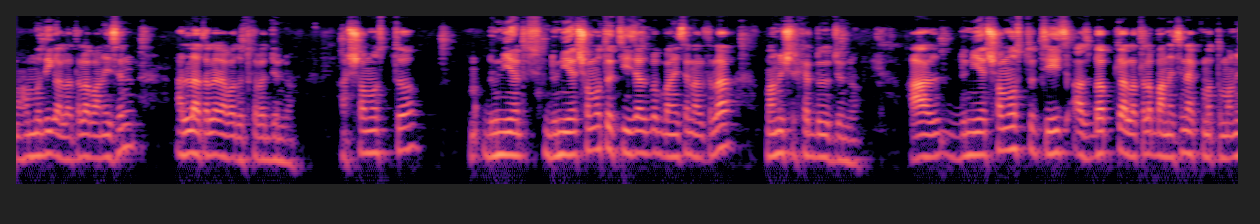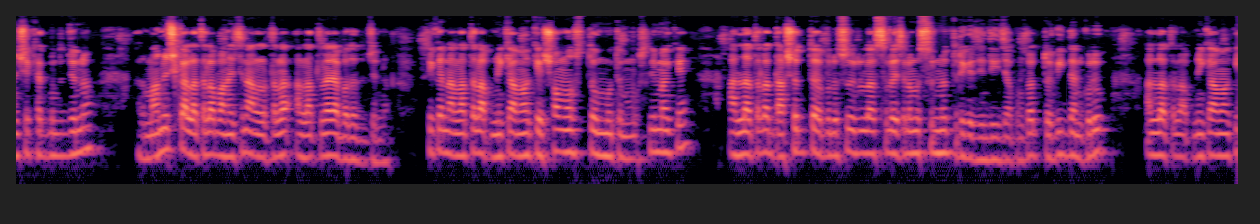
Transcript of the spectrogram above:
মোহাম্মদিক আল্লাহ তালা বানিয়েছেন আল্লাহ তালার আবাদত করার জন্য। আর সমস্ত দুনিয়ার দুনিয়ার সমস্ত চিজ আসবাব বানিয়েছেন আল্লাহ তালা মানুষের খেদমতের জন্য। আর দুনিয়ার সমস্ত চিজ আসবাবকে আল্লাহ তালা বানিয়েছেন একমাত্র মানুষের খেদমতের জন্য। আর মানুষকে আল্লাহ তালা বানিয়েছেন আল্লাহ তালা আল্লাহ তালার আবাদতের জন্য। সেখানে আল্লাহ তালা আপনাকে আমাকে সমস্ত মতো মুসলিমাকে আল্লাহ তালা দাসত্ব এবং রসুল্লাহ সাল্লাহ ইসলামের শূন্য তরিকে জিন্দিগি যাপন করার তৌফিক দান করুক। আল্লাহ তালা আপনাকে আমাকে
